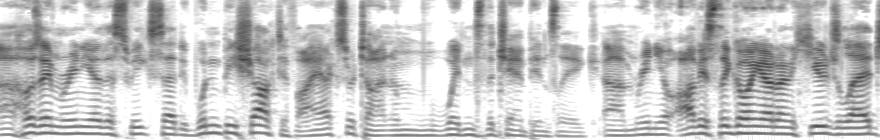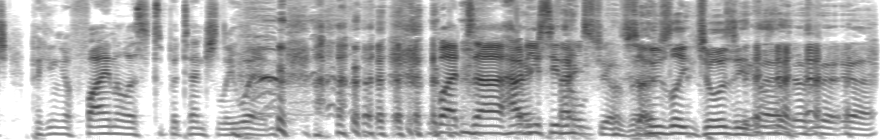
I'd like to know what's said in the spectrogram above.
Uh, Jose Mourinho this week said he wouldn't be shocked if Ajax or Tottenham wins the Champions League. Uh, Mourinho obviously going out on a huge ledge, picking a finalist to potentially win. but uh, how do you see Thanks, the? Jose. Sounds like Jozy, doesn't? Doesn't it? Yeah.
